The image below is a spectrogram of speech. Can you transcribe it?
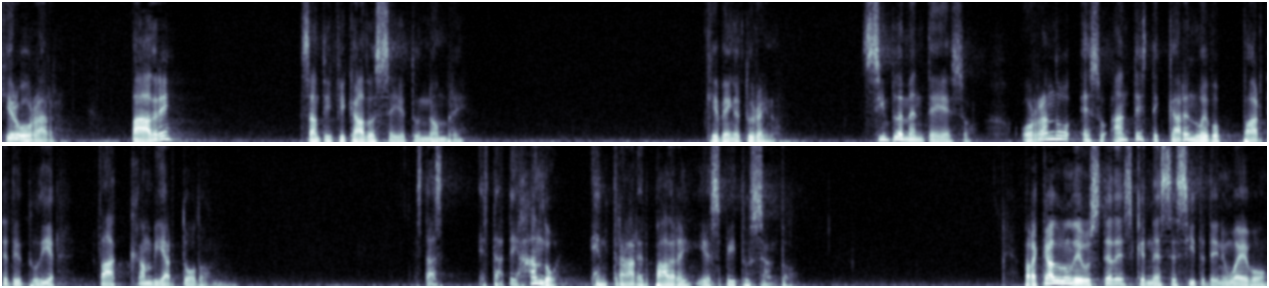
quiero orar. Padre, santificado sea tu nombre. Que venga tu reino. Simplemente eso. Orando eso antes de cada nueva parte de tu día va a cambiar todo. Estás, estás dejando entrar el Padre y el Espíritu Santo. Para cada uno de ustedes que necesite de nuevo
